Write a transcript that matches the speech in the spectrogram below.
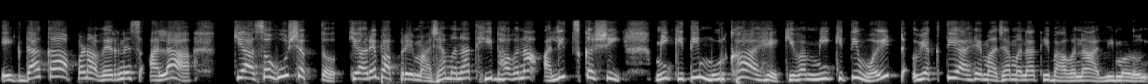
एकदा का आपण अवेअरनेस आला की असं होऊ शकतं की अरे बापरे माझ्या मनात ही भावना आलीच कशी? मी किती मूर्ख आहे किंवा मी किती वाईट व्यक्ती आहे माझ्या मनात ही भावना आली म्हणून?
